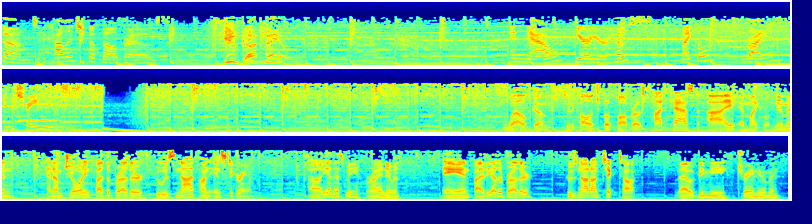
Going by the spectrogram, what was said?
Welcome to the College Football Bros. You've got mail. And now, here are your hosts, Michael, Ryan, and Trey Newman. Welcome to the College Football Bros podcast. I am Michael Newman, and I'm joined by the brother who is not on Instagram, Uh, yeah, that's me, Ryan Newman. and by the other brother who's not on TikTok. That would be me, Trey Newman.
